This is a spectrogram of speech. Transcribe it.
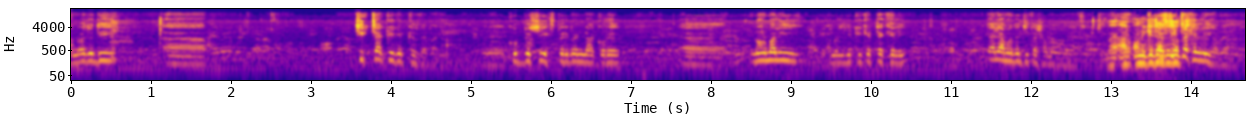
আমরা যদি ঠিকঠাক ক্রিকেট খেলতে পারি মানে খুব বেশি এক্সপেরিমেন্ট না করে নর্মালি আমরা যদি ক্রিকেটটা খেলি তাহলে আমাদের জেতার সম্ভাবনা আছে ভাই আর অনেকে জানতে বেসিকটা যাচ্ছে খেললেই হবে আমাদের।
